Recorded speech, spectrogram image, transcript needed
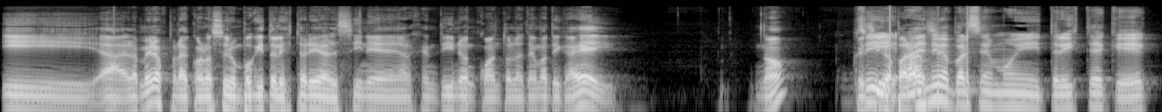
Y ah, al menos para conocer un poquito la historia del cine argentino en cuanto a la temática gay. ¿No? Que Sí, para a mí me parece muy triste que,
